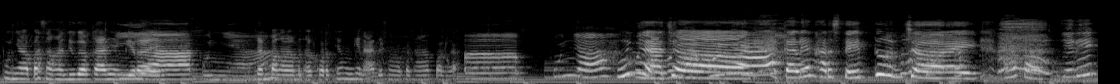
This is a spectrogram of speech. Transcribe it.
punya pasangan juga kan yang diraih. Iya, punya. Dan pengalaman awkwardnya mungkin ada sama pasangan apa enggak? Eh, punya. Punya, coy. Kalian harus stay tune, coy. Apa? Jadi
